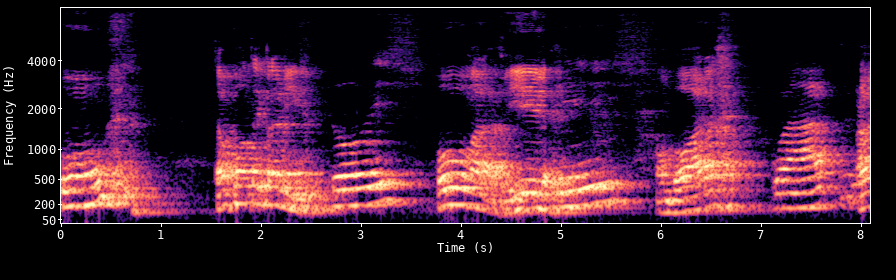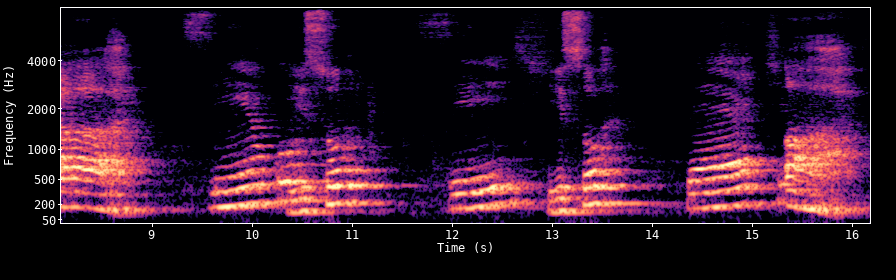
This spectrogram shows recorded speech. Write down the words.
Um. Então conta aí pra mim. Dois. Oh, maravilha. Três. Vambora. Quatro. Ah, Cinco. isso. Seis. Isso. Sete. Ah.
